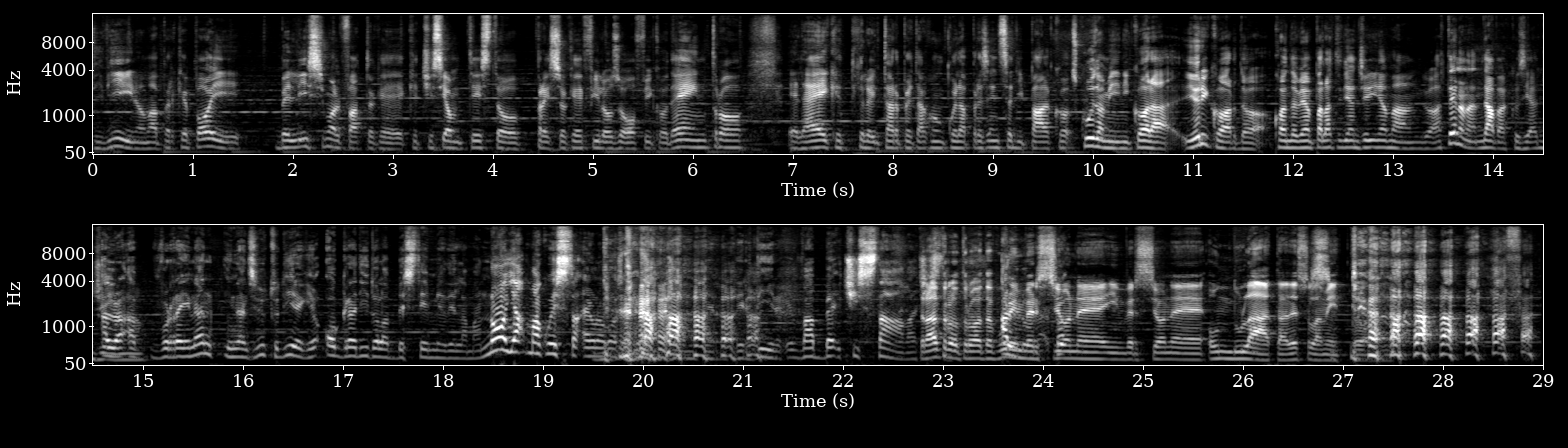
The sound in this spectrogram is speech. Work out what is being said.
divino, ma perché poi bellissimo il fatto che, che ci sia un testo pressoché filosofico dentro e lei che, che lo interpreta con quella presenza di palco. Scusami Nicola, io ricordo quando abbiamo parlato di Angelina Mango, a te non andava così a giro. Allora, vorrei innan- innanzitutto dire che ho gradito la bestemmia della Mannoia, ma questa è una cosa che per, per dire, vabbè, ci stava. ci Tra l'altro l'ho trovata pure in, Allora, versione, in versione ondulata, adesso la metto.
